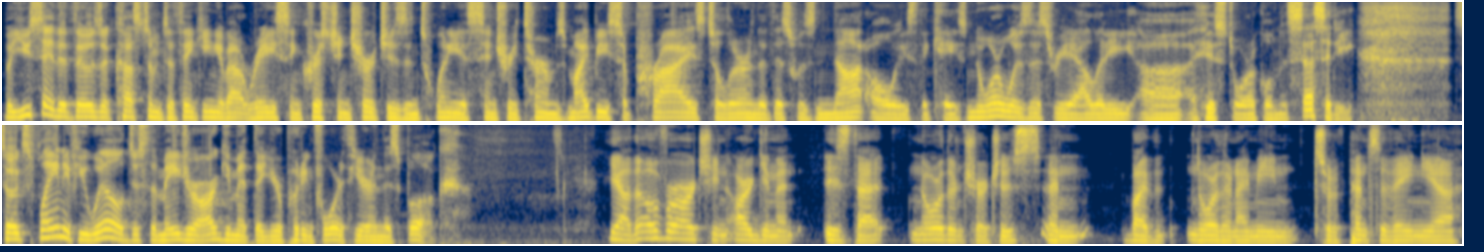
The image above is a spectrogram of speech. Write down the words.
but you say that those accustomed to thinking about race in Christian churches in 20th century terms might be surprised to learn that this was not always the case, nor was this reality uh, a historical necessity. So, explain, if you will, just the major argument that you're putting forth here in this book. Yeah, the overarching argument is that northern churches, and by the northern I mean sort of Pennsylvania,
